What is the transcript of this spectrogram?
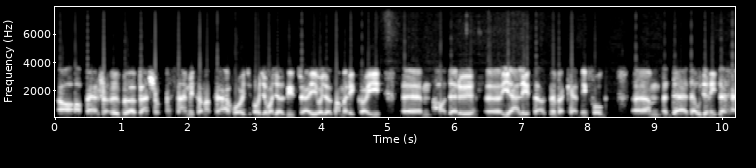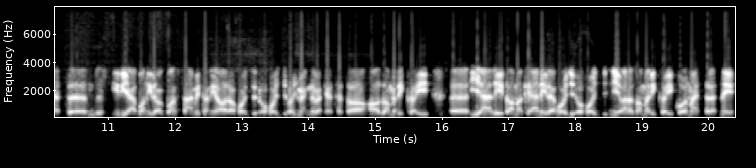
A, a Perzsa öbölben sokkal számítanak el, hogy, hogy vagy az izraeli, vagy az amerikai haderő jelenléte az növekedni fog, de, de ugyanígy lehet Szíriában, Irakban számítani arra, hogy, hogy, hogy megnövekedhet az amerikai jelenlét, annak ellenére, hogy, hogy nyilván az amerikai kormány szeretné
